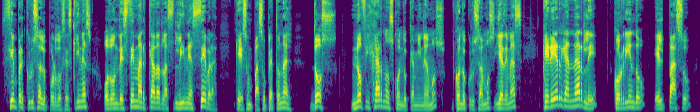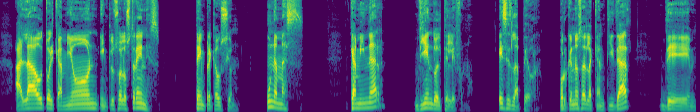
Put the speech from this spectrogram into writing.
siempre crúzalo por dos esquinas o donde estén marcadas las líneas cebra, que es un paso peatonal. Dos, no fijarnos cuando caminamos, cuando cruzamos y además querer ganarle corriendo el paso al auto, el camión, incluso a los trenes. Ten precaución. Una más. Caminar viendo el teléfono. Esa es la peor, porque no sabes la cantidad de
